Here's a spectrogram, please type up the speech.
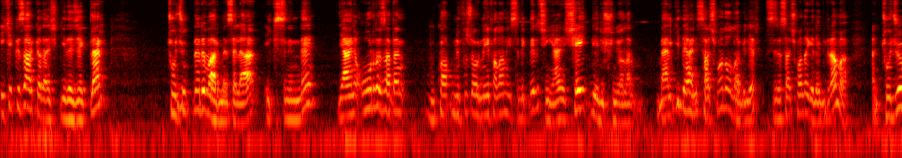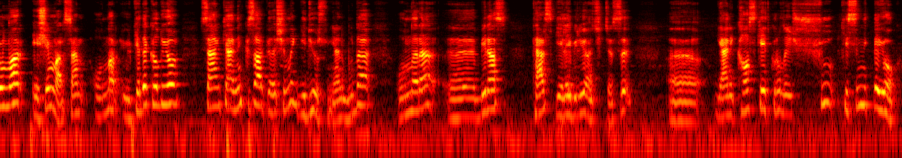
İki kız arkadaş gidecekler. Çocukları var mesela ikisinin de. Yani orada zaten vukuat nüfus örneği falan istedikleri için yani şey diye düşünüyorlar. Belki de hani saçma da olabilir. Size saçma da gelebilir ama hani çocuğun var, eşin var. Sen onlar ülkede kalıyor. Sen kendin kız arkadaşınla gidiyorsun. Yani bu da onlara e, biraz ters gelebiliyor açıkçası. Ee, yani kasket kuralı şu kesinlikle yok.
